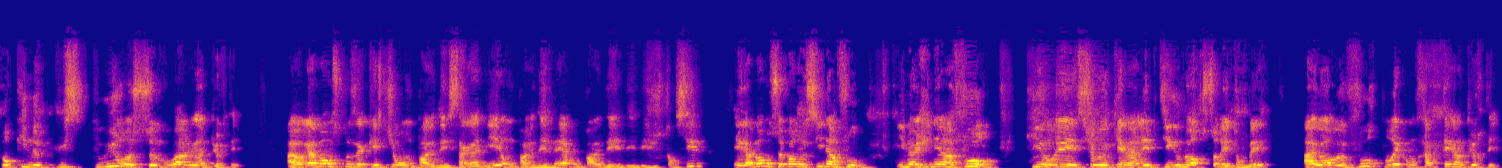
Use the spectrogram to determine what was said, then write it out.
pour qu'il ne puisse plus recevoir l'impureté. Alors là-bas, on se pose la question, on parle des saladiers, on parle des verres, on parle des, ustensiles, et là-bas, on se parle aussi d'un four. Imaginez un four qui aurait, sur lequel un reptile mort serait tombé, alors le four pourrait contracter l'impureté.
